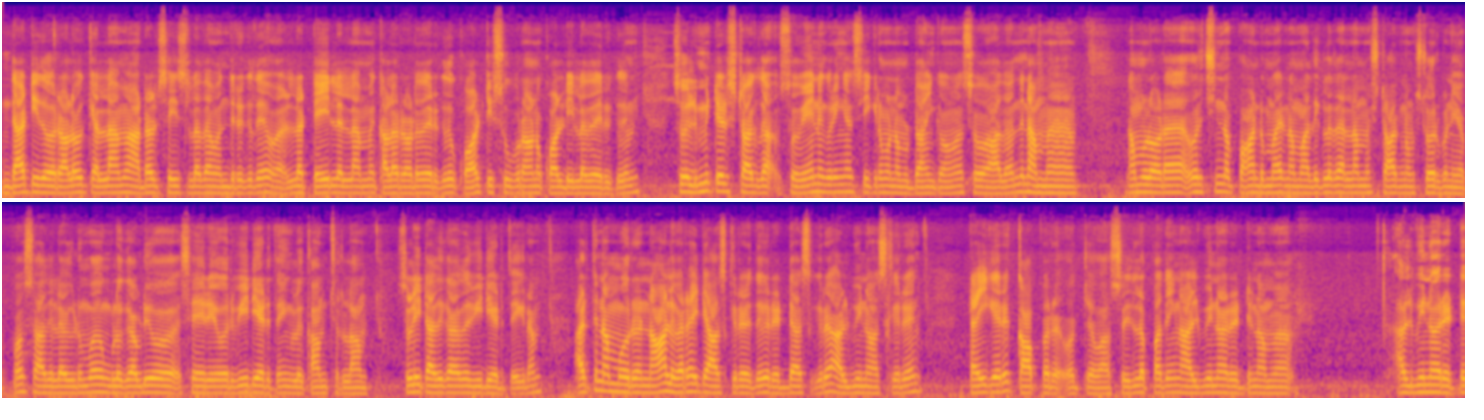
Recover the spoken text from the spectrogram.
இந்த ஆட்டி இது ஒரு அளவுக்கு எல்லாமே அடல்ட் சைஸில் தான் வந்திருக்குது. எல்லாம் டெய்ல் எல்லாமே கலரோட தான் இருக்குது. குவாலிட்டி சூப்பரான குவாலிட்டியில் தான் இருக்குது. ஸோ லிமிட்டெட் ஸ்டாக் தான். ஸோ வேணுங்கிறீங்க சீக்கிரமாக நம்மள்ட்ட வாங்கிக்கோங்க. ஸோ அதை வந்து நம்ம நம்மளோட ஒரு சின்ன பாண்டு மாதிரி நம்ம அதுக்குள்ள தான் எல்லாமே ஸ்டாக் நம்ம ஸ்டோர் பண்ணி வைப்போம். ஸோ அதில் விடும்போது உங்களுக்கு அப்படியே சரி ஒரு வீடியோ எடுத்து உங்களுக்கு காமிச்சிடலாம். சொல்லிவிட்டு அதுக்காக தான் வீடியோ எடுத்துக்கிறேன் அடுத்து நம்ம ஒரு நாலு வெரைட்டி ஆஸ்கர் எடுத்து red oscar albino oscar tiger copper ஓகேவா ஸோ இதில் பார்த்தீங்கன்னா அல்பினோ ரெட்டு நம்ம அல்பினோ ரெட்டு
